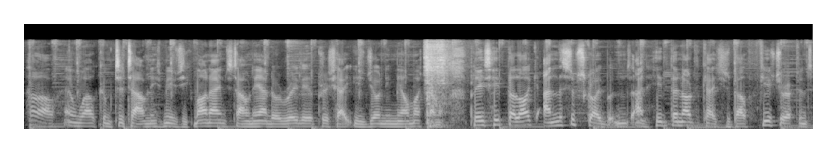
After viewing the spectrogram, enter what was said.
Hello and welcome to Tony's Music. My name's Tony and I really appreciate you joining me on my channel. Please hit the like and the subscribe buttons and hit the notifications bell for future reference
